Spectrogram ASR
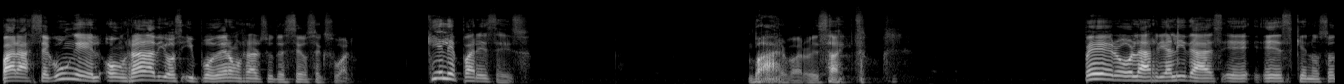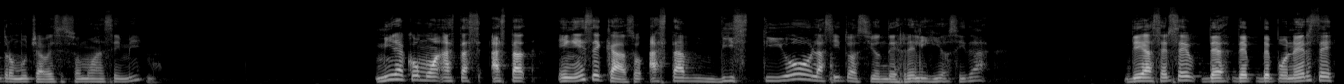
para, según él, honrar a Dios y poder honrar su deseo sexual. ¿Qué le parece eso? Bárbaro, exacto. Pero la realidad es, que nosotros muchas veces somos así mismos. Mira cómo hasta, hasta en ese caso hasta vistió la situación de religiosidad, de hacerse, de, ponerse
